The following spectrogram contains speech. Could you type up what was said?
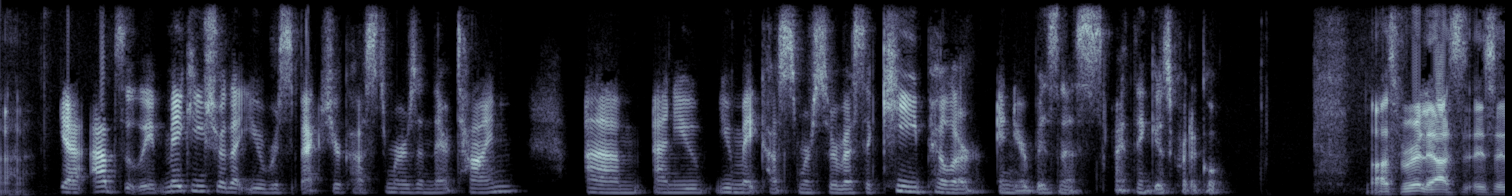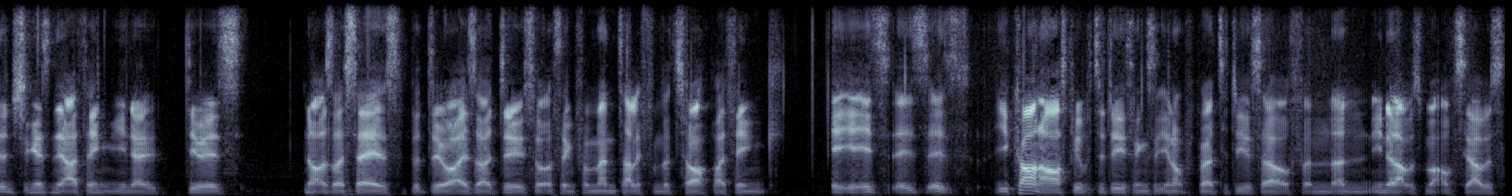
yeah, absolutely. Making sure that you respect your customers and their time. Um, and you you make customer service a key pillar in your business, I think is critical. That's really that's it's interesting, isn't it? I think you know do is not as I say as but do as I do sort of thing from mentality from the top. I think it, it's it's it's you can't ask people to do things that you're not prepared to do yourself. And and you know that was my, obviously I was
